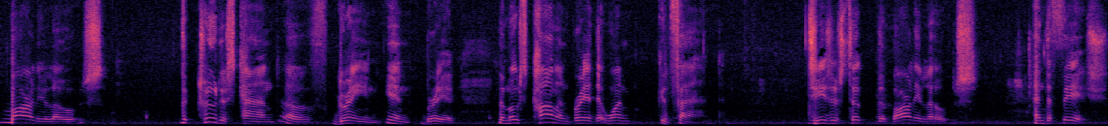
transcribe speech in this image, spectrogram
Barley loaves, the crudest kind of grain in bread, the most common bread that one could find. Jesus took the barley loaves and the fish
